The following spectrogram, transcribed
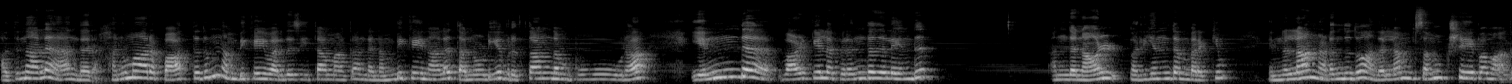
அதனால அந்த ஹனுமாரை பார்த்ததும் நம்பிக்கை வருது சீதாமாக்கு. அந்த நம்பிக்கையினால தன்னுடைய விற்த்தாந்தம் பூரா எந்த வாழ்க்கையில பிறந்ததுலேருந்து அந்த நாள் பரியந்தம் வரைக்கும் என்னெல்லாம் நடந்ததோ அதெல்லாம் சம்க்ஷேபமாக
